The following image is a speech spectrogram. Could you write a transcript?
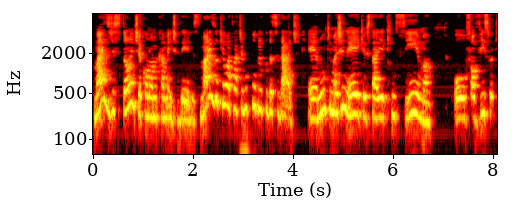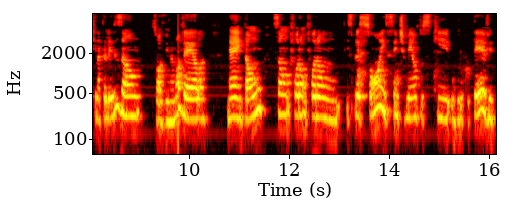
mais distante economicamente deles, mais do que o atrativo público da cidade. É, nunca imaginei que eu estaria aqui em cima, ou só vi isso aqui na televisão, só vi na novela, né? Então, são, foram, foram expressões, sentimentos que o grupo teve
